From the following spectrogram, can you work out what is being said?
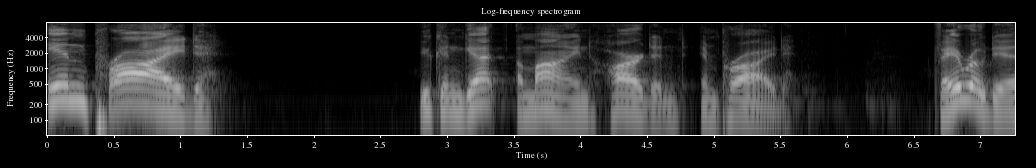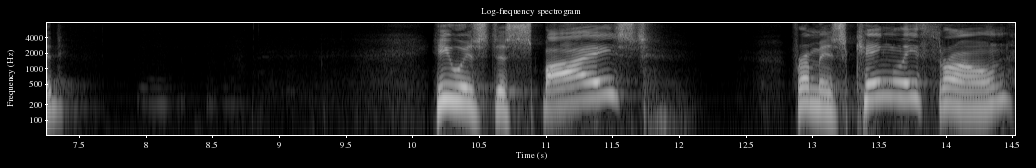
in pride, you can get a mind hardened in pride. Pharaoh did. He was despised from his kingly throne,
